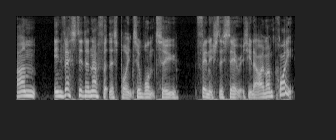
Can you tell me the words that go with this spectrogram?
I'm invested enough at this point to want to finish this series. You know, I'm, I'm quite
